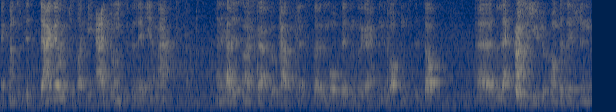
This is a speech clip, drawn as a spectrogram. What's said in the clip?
It comes with this dagger, which is like the adjoint of a linear map. And they have this nice graphical calculus, so the morphisms are going from the bottom to the top. Uh, the left is the usual composition.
